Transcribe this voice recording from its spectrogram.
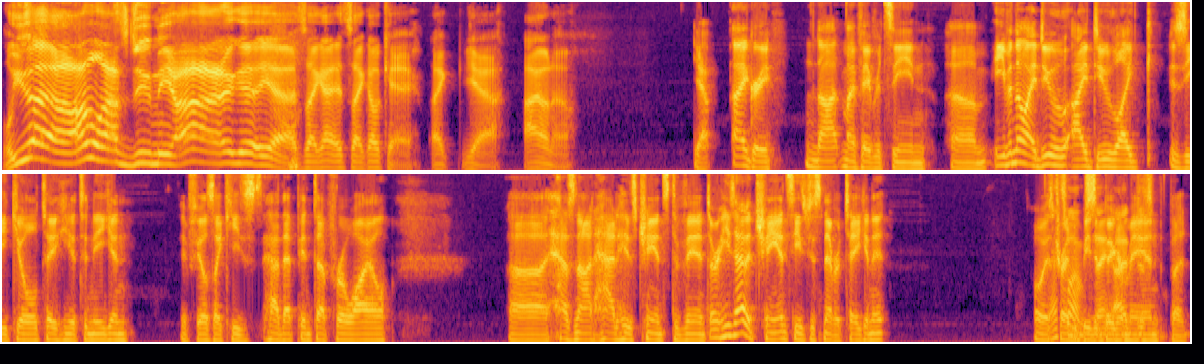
Well, yeah, I'm gonna have to do me. I, yeah, it's like it's like okay, like yeah, I don't know. Yeah, I agree. Not my favorite scene. Um, even though I do, I do like Ezekiel taking it to Negan. It feels like he's had that pent up for a while. Uh, has not had his chance to vent, or he's had a chance. He's just never taken it. Always That's what to I'm be the bigger I man, just- but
